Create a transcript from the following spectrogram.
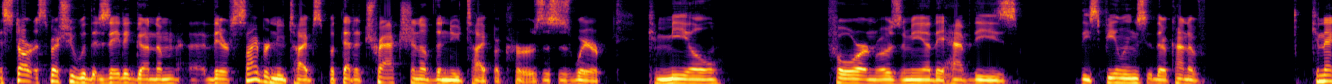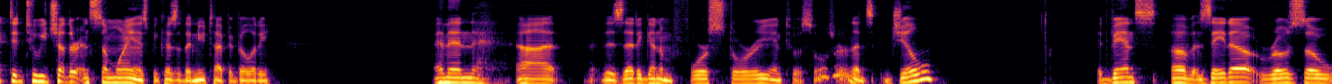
start, especially with the Zeta Gundam, uh, they're cyber new types, but that attraction of the new type occurs. This is where Kamille, Four, and Rosamia, they have these these feelings. They're kind of connected to each other in some way. And it's because of the new type ability. And then uh, the Zeta Gundam 4 story into a soldier. That's Jill. Advance of Zeta Rosa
